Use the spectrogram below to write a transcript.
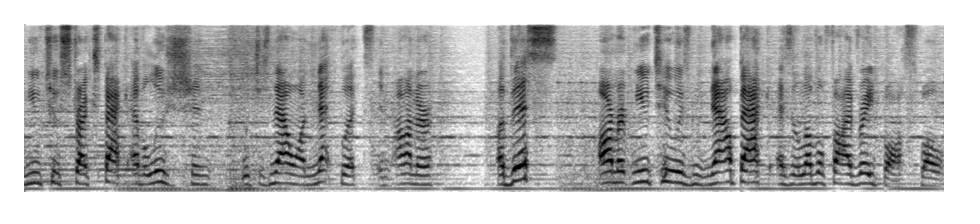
Mewtwo Strikes Back Evolution, which is now on Netflix in honor of this, Armored Mewtwo is now back as a level 5 raid boss, while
